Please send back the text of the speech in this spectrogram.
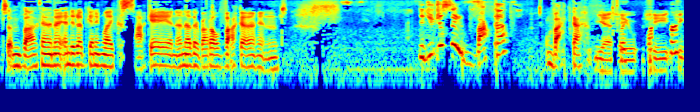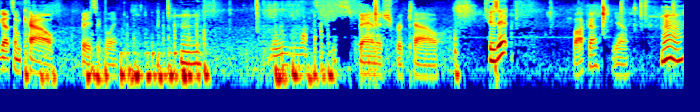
some vodka, and I ended up getting like sake and another bottle of vodka and Did you just say vodka? vodka. Yeah, she Like, she what? she got some cow, basically. Hmm. Spanish for cow. Is it? Vodka? Yeah. Mm.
